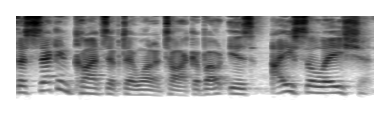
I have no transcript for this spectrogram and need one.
The second concept I want to talk about is isolation.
